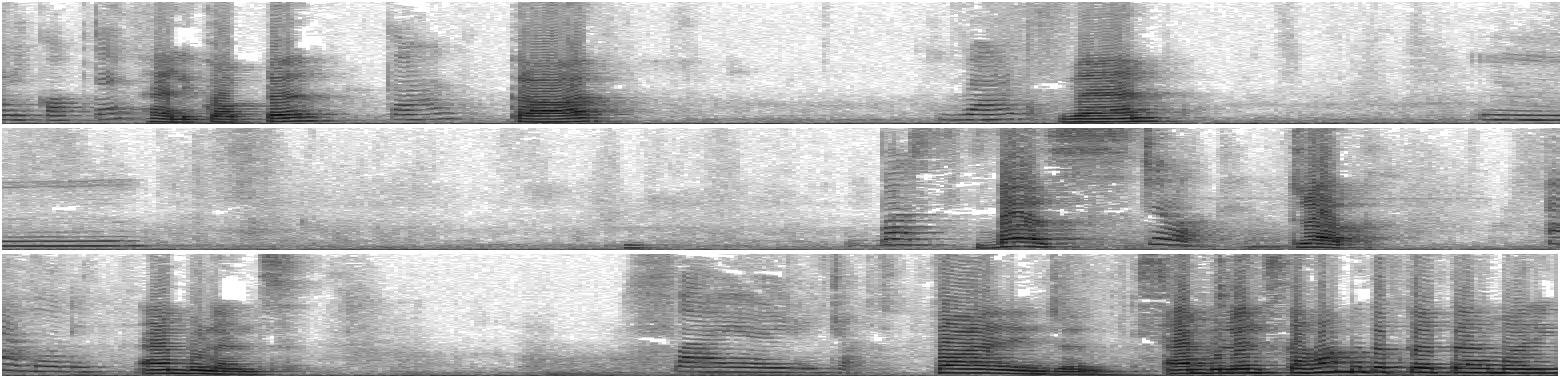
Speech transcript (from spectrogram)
helicopter helicopter car car van van bus bus truck truck ambulance ambulance fire engine fire engine ambulance कहाँ मदद करता है हमारी?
